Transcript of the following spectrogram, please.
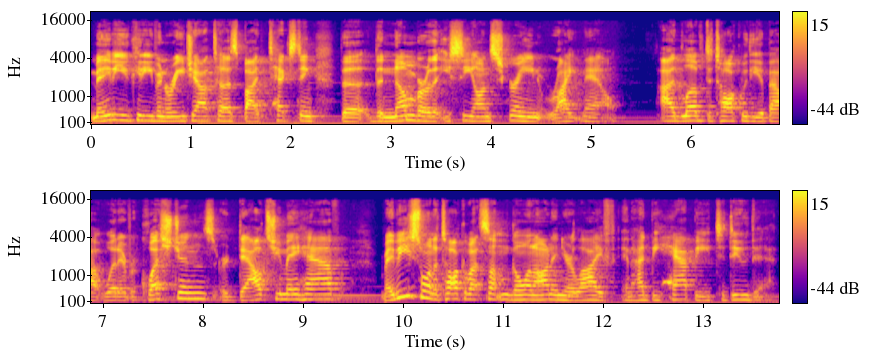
Maybe you could even reach out to us by texting the, the number that you see on screen right now. I'd love to talk with you about whatever questions or doubts you may have. Maybe you just want to talk about something going on in your life, and I'd be happy to do that.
